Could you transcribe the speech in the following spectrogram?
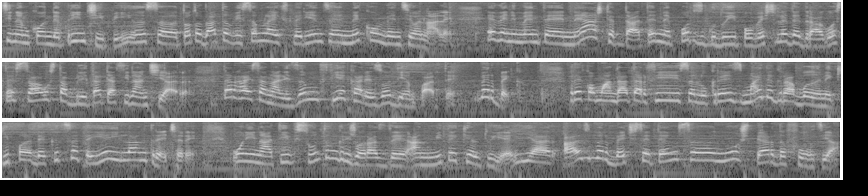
ținem cont de principii, însă totodată visăm la experiențe neconvenționale. Evenimente neașteptate ne pot zgudui poveștile de dragoste sau stabilitatea financiară. Dar hai să analizăm fiecare zodie în parte. Berbec. Recomandat ar fi să lucrezi mai degrabă în echipă decât să te iei la întrecere. Unii nativi sunt îngrijorați de anumite cheltuieli, iar alți berbeci se tem să nu își piardă funcția.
